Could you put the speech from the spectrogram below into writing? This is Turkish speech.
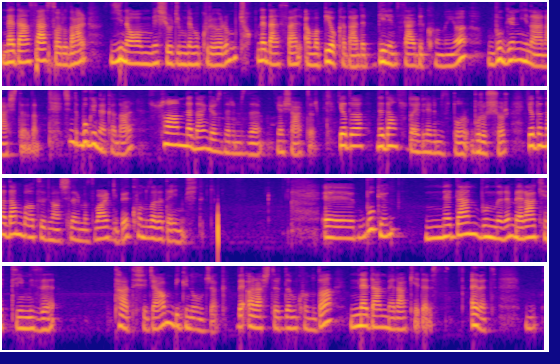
nedensel sorular. Yine o meşhur cümlemi kuruyorum. Çok nedensel ama bir o kadar da bilimsel bir konuyu bugün yine araştırdım. Şimdi bugüne kadar soğan neden gözlerimizi yaşartır? Ya da neden suda ellerimiz buruşur? Ya da neden batıl inançlarımız var gibi konulara değinmiştik. Ee, bugün neden bunları merak ettiğimizi tartışacağım bir gün olacak ve araştırdığım konuda neden merak ederiz. Evet,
